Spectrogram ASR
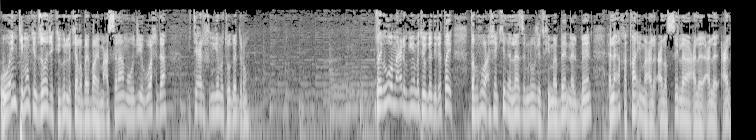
وانت ممكن زوجك يقول لك يلا باي باي مع السلامة وجيب واحدة تعرف قيمته وقدره. طيب هو ما عرف قيمته وقدره. طيب طب هو عشان كذا لازم نوجد فيما بيننا البين علاقة قائمة على على الصلة على على على,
